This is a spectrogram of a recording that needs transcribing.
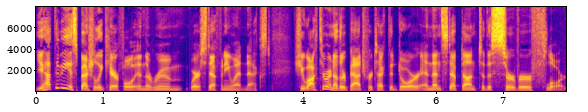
You have to be especially careful in the room where Stephanie went next. She walked through another batch protected door and then stepped onto the server floor.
